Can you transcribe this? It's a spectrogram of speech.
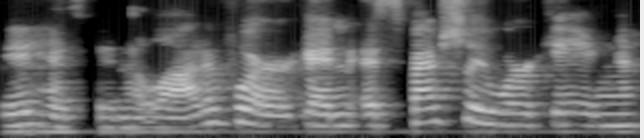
It has been a lot of work and especially working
